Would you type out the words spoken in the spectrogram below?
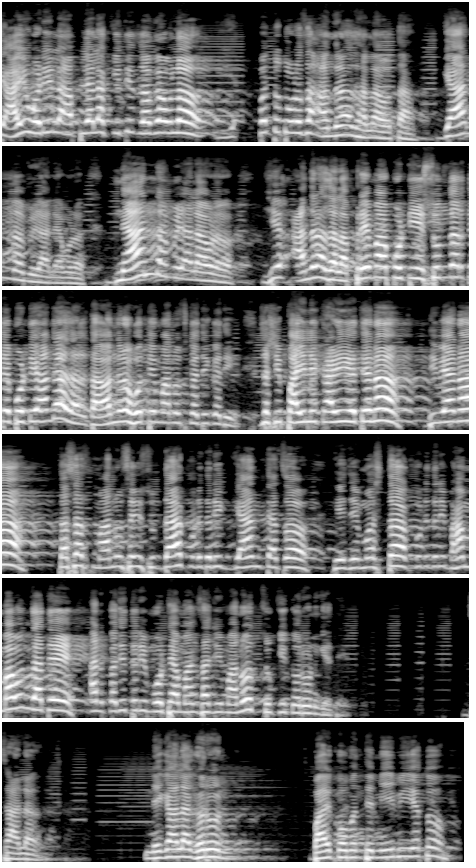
की आई वडील आपल्याला किती जगवलं? पण तो थोडासा आंधळा झाला होता. ज्ञान न मिळाल्यामुळं ज्ञान न मिळाल्यामुळं हे आंधळा झाला. प्रेमापोटी सुंदरतेपोटी आंधळा झाला आंध्र होते माणूस कधी कधी जशी पाहिली काळी येते ना दिव्यानं तसाच माणूसही सुद्धा कुठेतरी ज्ञान त्याचं हे जे मस्त कुठेतरी भांबावून जाते आणि कधीतरी मोठ्या माणसाची माणूस चुकी करून घेते. झालं. निघाला घरून. बायको म्हणते मी बी येतो.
